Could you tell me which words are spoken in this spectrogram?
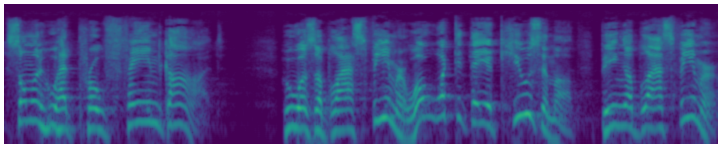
someone who had profaned God, who was a blasphemer. What, what did they accuse him of? Being a blasphemer.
